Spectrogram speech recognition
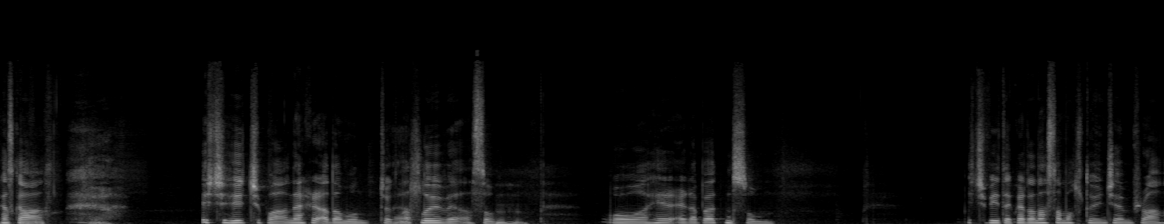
Ganska ja. Ikke hytje på nekker Adamon tjøkken at løyve, altså. Mm -hmm. Og her er det bøten som ikke vet hver det neste måltøyen kommer fra.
